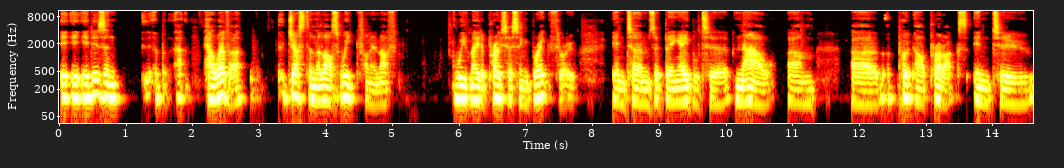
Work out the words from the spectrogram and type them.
it, it isn't However, just in the last week, fun enough, we've made a processing breakthrough in terms of being able to now um, uh, put our products into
